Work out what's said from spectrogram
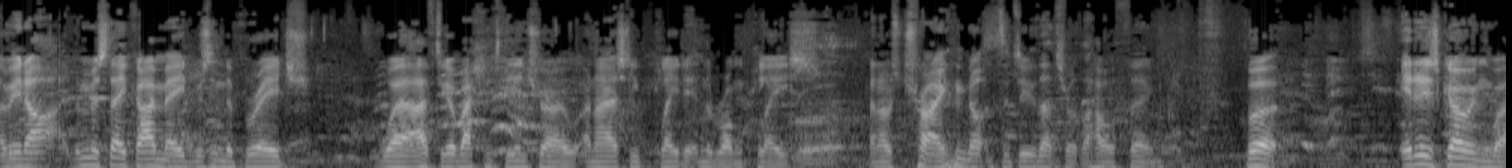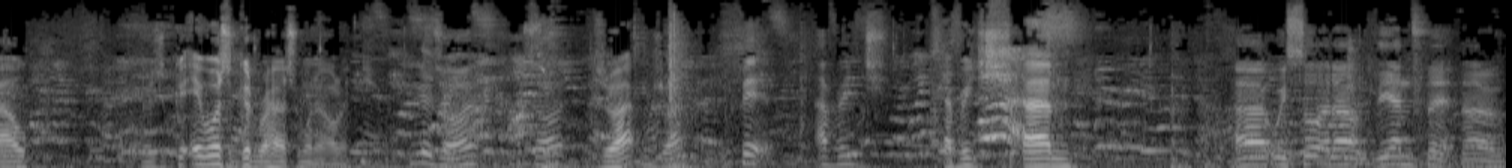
I mean, I, the mistake I made was in the bridge, where I have to go back into the intro, and I actually played it in the wrong place, and I was trying not to do that throughout the whole thing. But it is going well. It was, it was a good rehearsal, wasn't it, Ollie? It was alright. It's alright. It was alright. It was alright. Bit average. Average. Um, Uh, we sorted out the end bit though.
